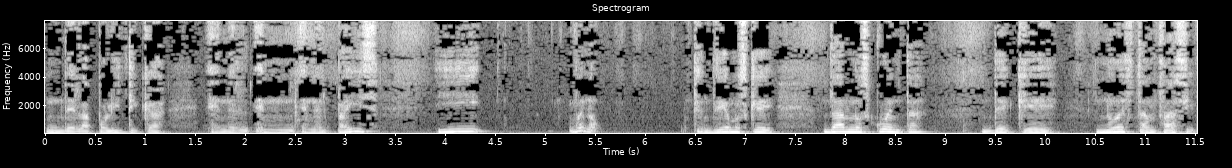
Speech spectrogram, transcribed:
de la política en el, en, en el país. Y bueno, tendríamos que darnos cuenta de que no es tan fácil,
